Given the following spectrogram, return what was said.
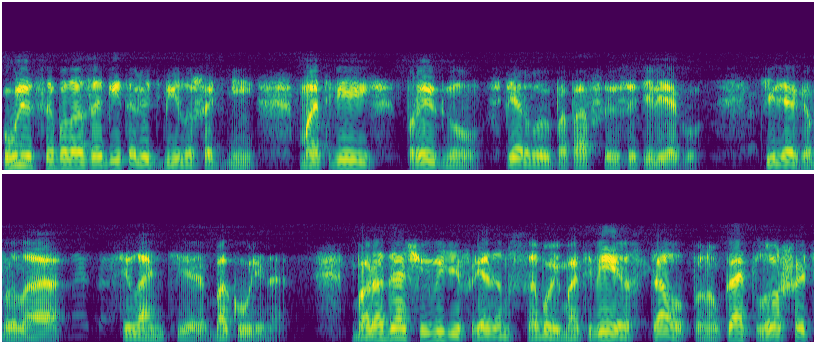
Улица была забита людьми и лошадьми. Матвей прыгнул в первую попавшуюся телегу. Телега была Силантия Бакулина. Бородач, увидев рядом с собой Матвея, стал понукать лошадь,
